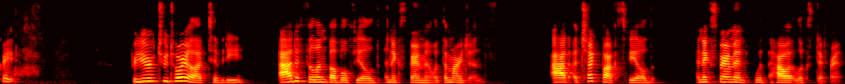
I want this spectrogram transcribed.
Great. For your tutorial activity, add a fill-in bubble field and experiment with the margins. Add a checkbox field and experiment with how it looks different.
